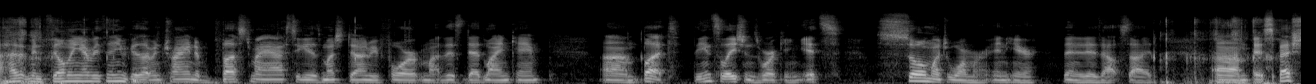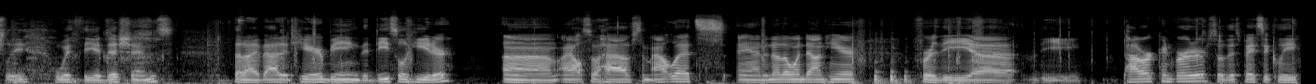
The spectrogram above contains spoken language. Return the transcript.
I haven't been filming everything because I've been trying to bust my ass to get as much done before my, this deadline came. Um, but the insulation's working. It's so much warmer in here than it is outside. Um, especially with the additions that I've added here being the diesel heater. Um, I also have some outlets and another one down here for the uh, the power converter. So this basically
